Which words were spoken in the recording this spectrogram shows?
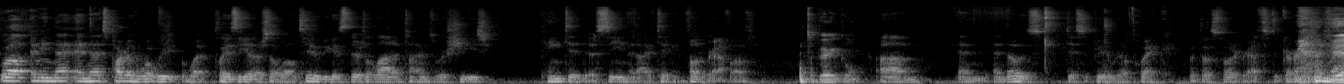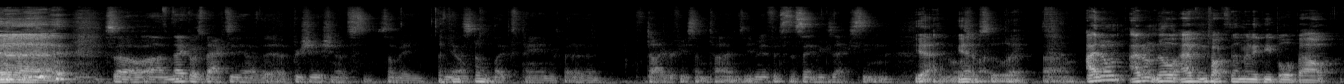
Well, I mean that, and that's part of what we what plays together so well too, because there's a lot of times where she's painted a scene that I've taken a photograph of, Very cool. um, and and those disappear real quick, but those photographs stick around. Yeah. so um, that goes back to you know the appreciation of somebody I you know so. likes paintings better than photography sometimes, even if it's the same exact scene. Yeah, for the most yeah, part. absolutely. But, um, I don't I don't know. I haven't talked to that many people about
